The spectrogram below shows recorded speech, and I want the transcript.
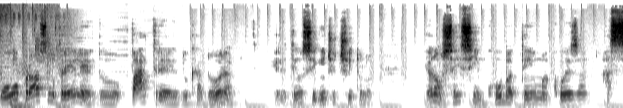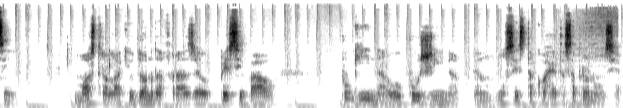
O próximo trailer do Pátria Educadora, ele tem o seguinte título: Eu não sei se em Cuba tem uma coisa assim. Mostra lá que o dono da frase é o Percival Pugina ou Pugina, eu não sei se está correta essa pronúncia.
